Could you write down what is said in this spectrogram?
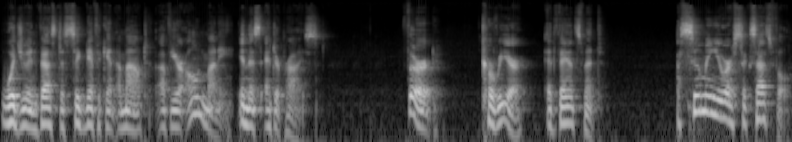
Would you invest a significant amount of your own money in this enterprise? Third, career advancement. Assuming you are successful,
